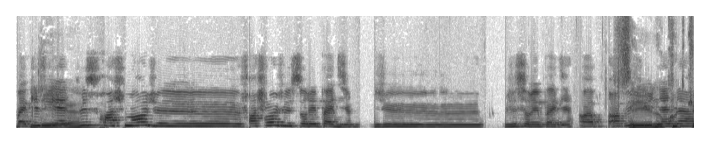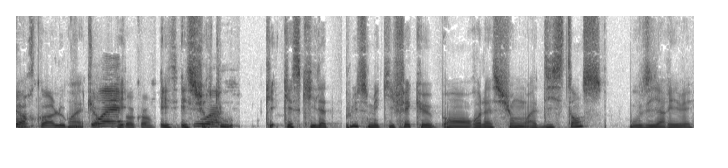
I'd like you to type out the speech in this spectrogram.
Bah, qu'est-ce Il qu'il y a de plus? Franchement, je franchement, je saurais pas dire. Je je saurais pas dire. C'est le coup de cœur, quoi. Le coup Ouais. de cœur Ouais. pour toi, quoi. Et, et surtout, qu'est- qu'est-ce qu'il a de plus, mais qui fait que en relation à distance, vous y arrivez?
